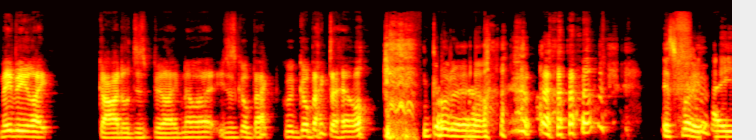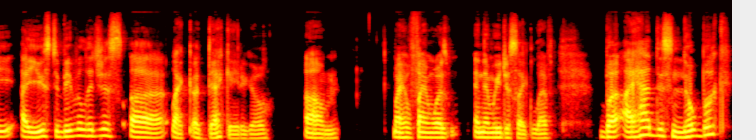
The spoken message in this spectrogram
maybe like God will just be like, no, what, you just go back, go back to hell. go to hell. it's funny. I I used to be religious, uh, like a decade ago. Um, my whole family was, and then we just like left. But I had this notebook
